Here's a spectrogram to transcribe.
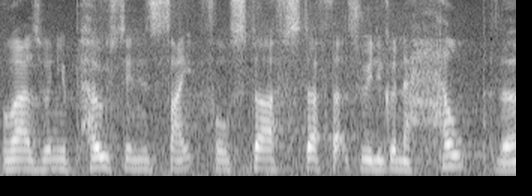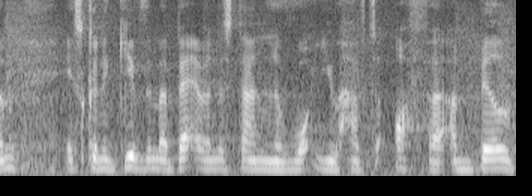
Whereas when you're posting insightful stuff, stuff that's really going to help them, it's going to give them a better understanding of what you have to offer and build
